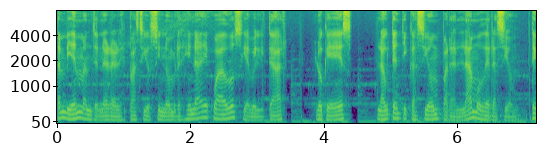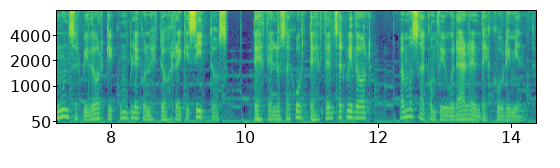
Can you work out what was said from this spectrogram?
También mantener el espacio sin nombres inadecuados y habilitar lo que es la autenticación para la moderación. Tengo un servidor que cumple con estos requisitos. Desde los ajustes del servidor vamos a configurar el descubrimiento.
